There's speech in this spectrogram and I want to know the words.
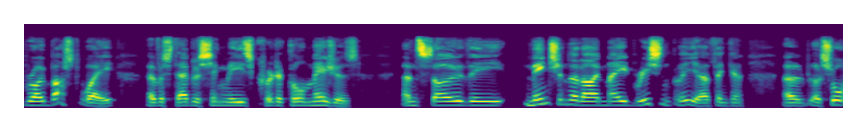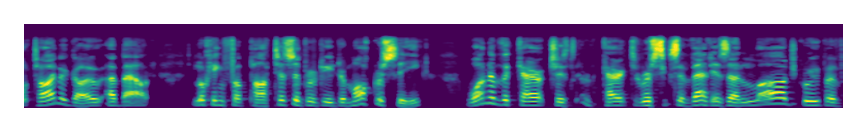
robust way of establishing these critical measures. And so the mention that I made recently, I think a, a, a short time ago, about looking for participatory democracy one of the characteristics of that is a large group of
